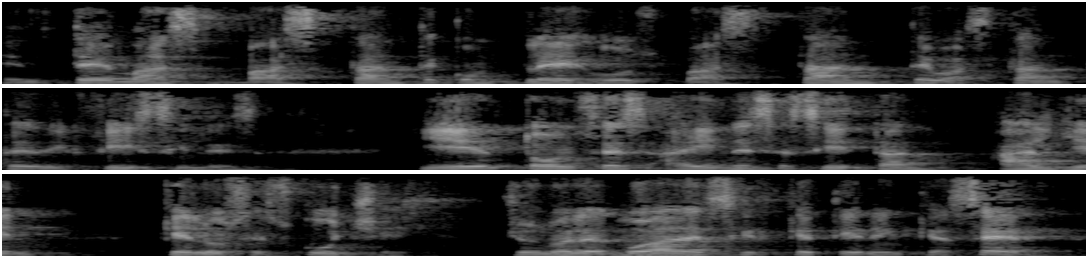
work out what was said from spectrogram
en temas bastante complejos, bastante, bastante difíciles. Y entonces ahí necesitan alguien que los escuche. Yo no les voy a decir qué tienen que hacer,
